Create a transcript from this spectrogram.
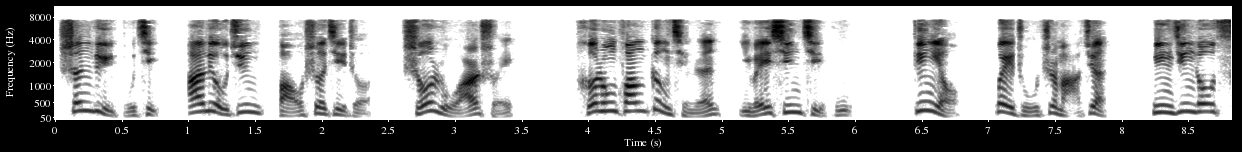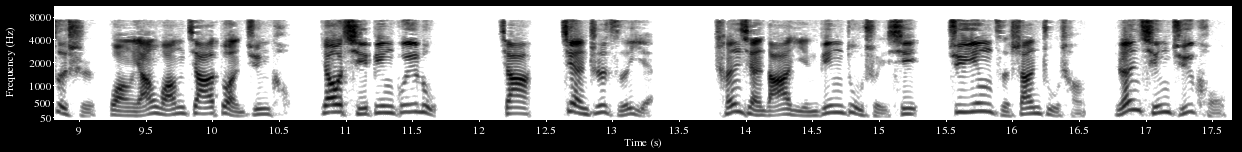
身虑不济。安六军保社稷者，舍汝而谁？何荣方更请人以为心计乎？丁酉，魏主至马圈，命荆州刺史广阳王家断军口，邀其兵归路。家见之子也。陈显达引兵渡水西，居英子山筑城，人情举恐，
